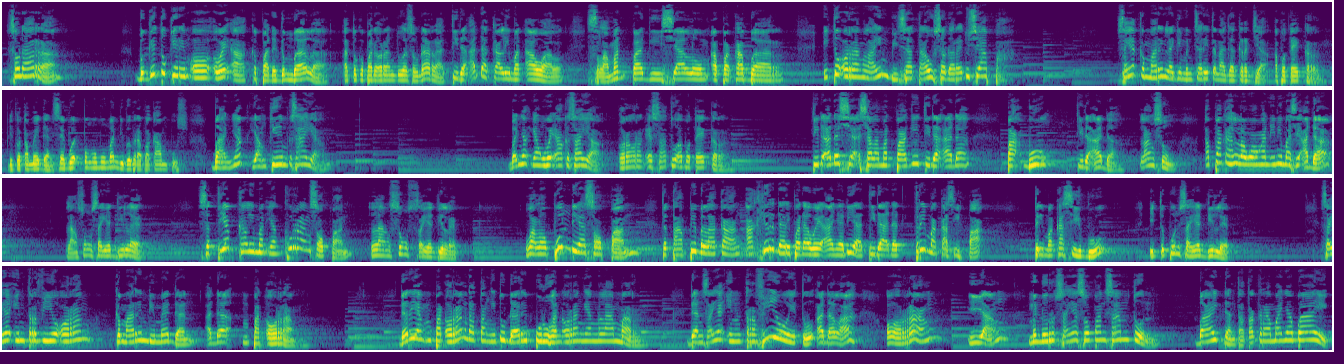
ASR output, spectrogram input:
Saudara, begitu kirim WA kepada gembala atau kepada orang tua saudara, tidak ada kalimat awal, selamat pagi, shalom, apa kabar. Itu orang lain bisa tahu saudara itu siapa. Saya kemarin lagi mencari tenaga kerja, apoteker di kota Medan. Saya buat pengumuman di beberapa kampus. Banyak yang kirim ke saya. Banyak yang WA ke saya, orang-orang S1 apoteker. Tidak ada selamat pagi, tidak ada Pak Bu, tidak ada. Langsung, apakah lowongan ini masih ada? Langsung saya delete. Setiap kalimat yang kurang sopan, langsung saya delete. Walaupun dia sopan, tetapi belakang akhir daripada WA-nya dia tidak ada terima kasih Pak, terima kasih Bu, itu pun saya delete. Saya interview orang kemarin di Medan ada empat orang. Dari yang empat orang datang itu dari puluhan orang yang ngelamar. Dan saya interview itu adalah orang yang menurut saya sopan santun, baik dan tata keramanya baik.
